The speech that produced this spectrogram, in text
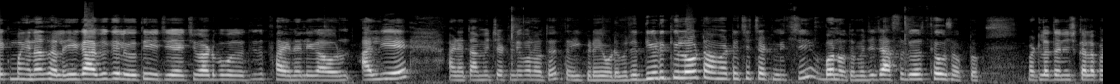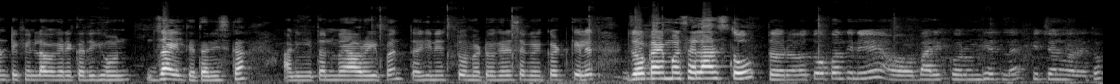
एक महिना झाला. ही गावी गेली होती हिची याची वाट बघत होती. तर फायनली गावावरून आली आहे आणि आता आम्ही चटणी बनवतो तर इकडे एवढे. म्हणजे दीड किलो टमाट्याची चटणीची बनवतो. म्हणजे जास्त दिवस ठेवू शकतो. म्हटलं तनिष्काला पण टिफिनला वगैरे कधी घेऊन जाईल ते तनिष्का आणि तन्मयावरही पण. तर हिने टोमॅटो वगैरे सगळे कट केलेत. जो काय मसाला असतो तर तो पण तिने बारीक करून घेतलाय. किचनवर येतो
